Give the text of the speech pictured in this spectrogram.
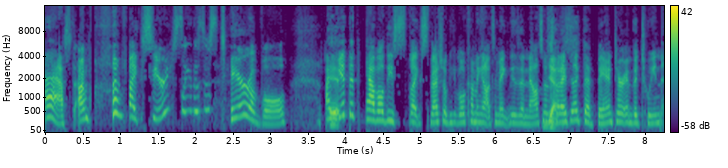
asked." I'm, I'm like, seriously, this is terrible. I It- get that they have all these like special people coming out to make these announcements, but I feel like the banter in between them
